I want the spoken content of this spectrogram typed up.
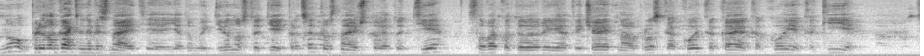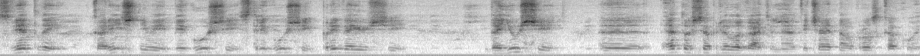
Ну, прилагательные вы знаете, я думаю, 99% знают, что это те слова, которые отвечают на вопрос какой, какая, какое, какие. Светлый, коричневый, бегущий, стригущий, прыгающий, дающий. Э, это все прилагательное, отвечает на вопрос какой.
